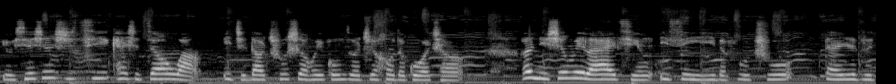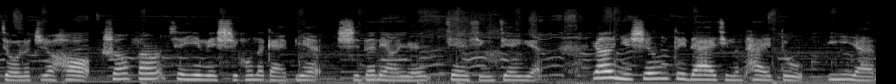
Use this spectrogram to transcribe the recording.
由学生时期开始交往，一直到出社会工作之后的过程，而女生为了爱情一心一意的付出。但日子久了之后，双方却因为时空的改变，使得两人渐行渐远。然而，女生对待爱情的态度依然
